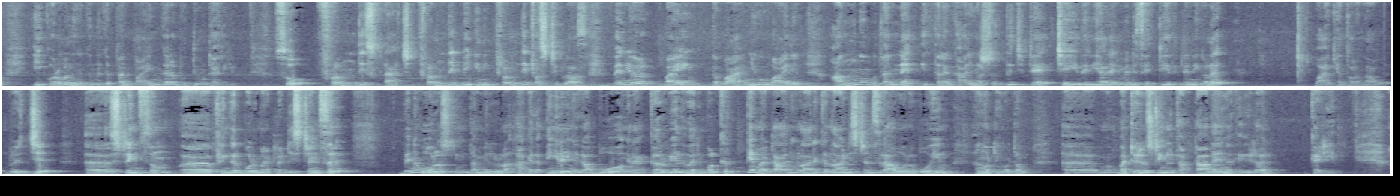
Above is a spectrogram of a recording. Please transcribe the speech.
ഈ കുറവ് നിങ്ങൾക്ക് നികത്താൻ ഭയങ്കര ബുദ്ധിമുട്ടായിരിക്കും. So from the scratch, from the beginning, from the first class, when you are buying the new violin, അന്നും തന്നെ ഇത്തരം കാര്യങ്ങൾ ശ്രദ്ധിച്ചിട്ട് ചെയ്ത് ഈ അലൈൻമെന്റ് സെറ്റ് ചെയ്തിട്ട് നിങ്ങൾ വായിക്കാൻ തുടങ്ങാവും. ബ്രിഡ്ജ് സ്ട്രിങ്സും ഫിംഗർ ബോർഡുമായിട്ടുള്ള ഡിസ്റ്റൻസ് പിന്നെ ഓരോ സ്ട്രിങ് തമ്മിലുള്ള അകലം. എങ്കിലേ നിങ്ങൾക്ക് ആ ബോ അങ്ങനെ കർവ് ചെയ്ത് വരുമ്പോൾ കൃത്യമായിട്ട് ആ നിങ്ങൾ അരക്കുന്ന ആ ഡിസ്റ്റൻസിൽ ആ ഓരോ ബോയും അങ്ങോട്ടും ഇങ്ങോട്ടും മറ്റൊരു സ്ട്രിങ്ങിൽ തട്ടാതെ നിങ്ങൾക്ക് ഇടാൻ കഴിയും.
